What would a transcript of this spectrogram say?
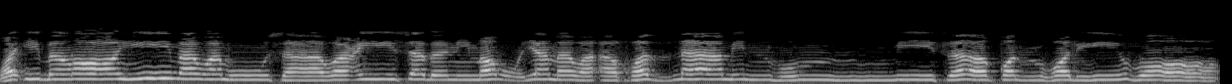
وَإِبْرَاهِيمَ وَمُوسَى وَعِيسَى ابْنِ مَرْيَمَ وَأَخَذْنَا مِنْهُم مِيثَاقًا غَلِيظًا.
